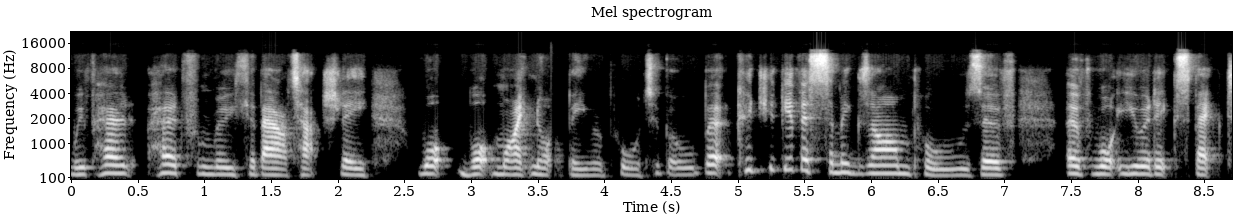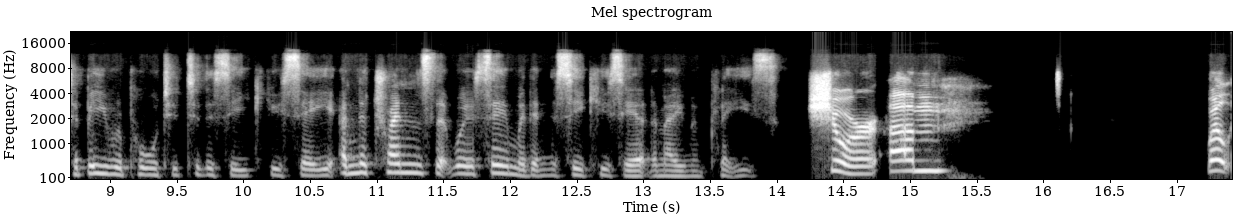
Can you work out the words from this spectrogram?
we've heard heard from Ruth about actually what what might not be reportable, but could you give us some examples of of what you would expect to be reported to the CQC and the trends that we're seeing within the CQC at the moment, please? Sure. Um, well,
